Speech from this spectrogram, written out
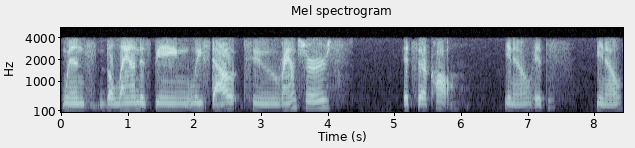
when the land is being leased out to ranchers, it's their call. You know, it's you know,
